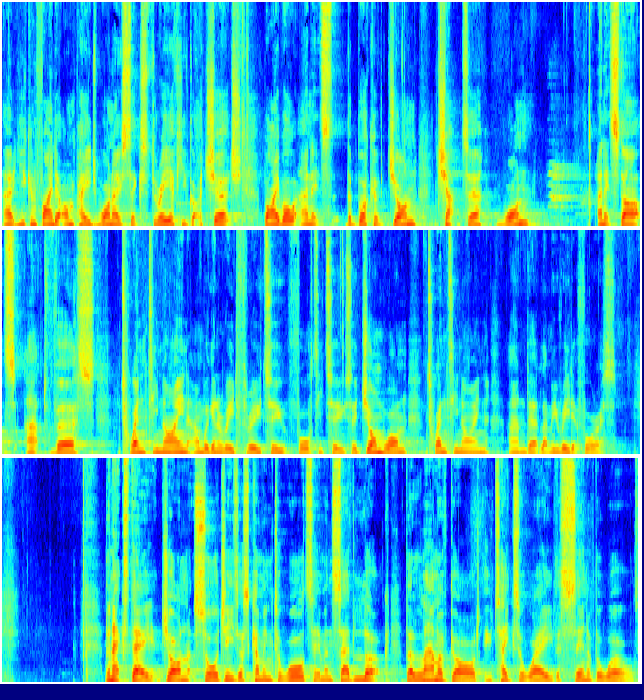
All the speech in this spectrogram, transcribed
Uh, you can find it on page 1063 if you've got a church Bible, and it's the book of John, chapter 1, and it starts at verse 29, and we're going to read through to 42. So, John 1 29, and uh, let me read it for us. The next day, John saw Jesus coming towards him and said, Look, the Lamb of God who takes away the sin of the world.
